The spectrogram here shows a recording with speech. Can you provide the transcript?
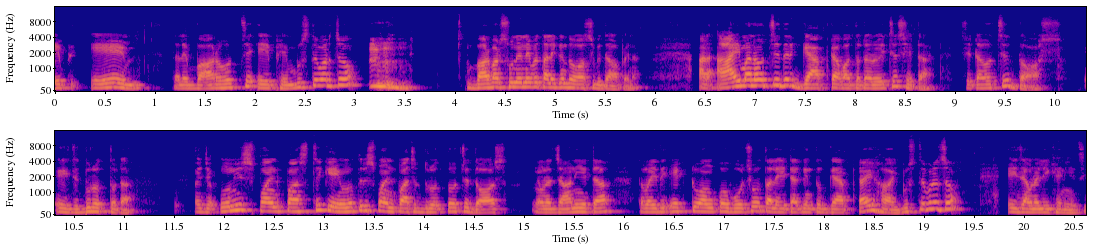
এফ এম তাহলে বারো হচ্ছে এফ এম বুঝতে পারছ? বারবার শুনে নেবে, তাহলে কিন্তু অসুবিধা হবে না। আর আই মানে হচ্ছে এদের গ্যাপটা কতটা রয়েছে সেটা সেটা হচ্ছে দশ। এই যে দূরত্বটা, এই যে উনিশ পয়েন্ট পাঁচ থেকে উনত্রিশ পয়েন্ট পাঁচের দূরত্ব হচ্ছে দশ। আমরা জানি এটা, তোমরা যদি একটু অঙ্ক বোঝো তাহলে এটা কিন্তু গ্যাপটাই হয়, বুঝতে পেরেছ? এই যে আমরা লিখে নিয়েছি।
